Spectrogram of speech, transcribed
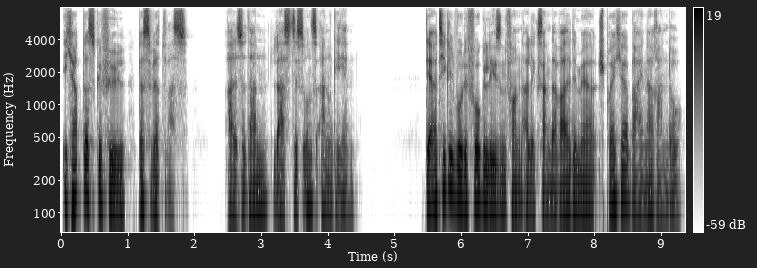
ich hab das Gefühl, das wird was. Also dann lasst es uns angehen. Der Artikel wurde vorgelesen von Alexander Waldemer, Sprecher bei Narando.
